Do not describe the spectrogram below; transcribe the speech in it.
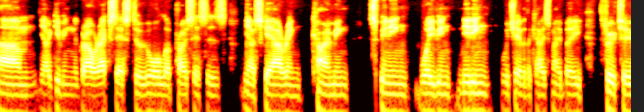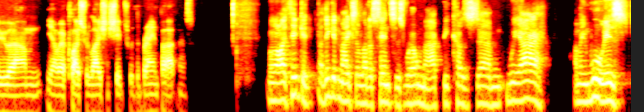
Um, you know, giving the grower access to all the processes. You know, scouring, combing, spinning, weaving, knitting, whichever the case may be, through to um, you know our close relationships with the brand partners. Well, I think it. I think it makes a lot of sense as well, Mark, because um, we are I mean, wool is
